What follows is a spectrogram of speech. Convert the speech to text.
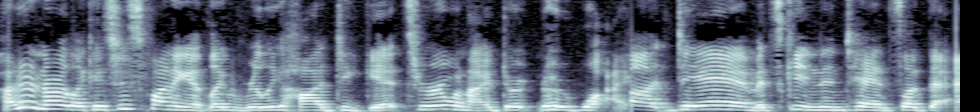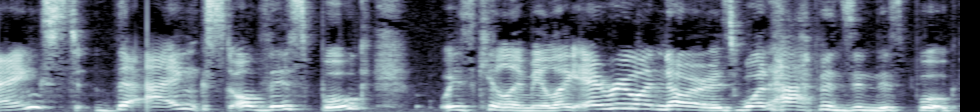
I don't know, like it's just finding it like really hard to get through and I don't know why. But damn, it's getting intense. Like the angst, the angst of this book is killing me. Like everyone knows what happens in this book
